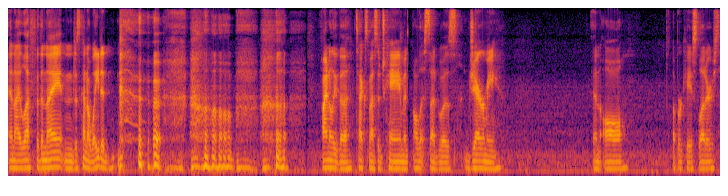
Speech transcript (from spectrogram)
And I left for the night and just kind of waited. Finally, the text message came, and all it said was Jeremy in all uppercase letters.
